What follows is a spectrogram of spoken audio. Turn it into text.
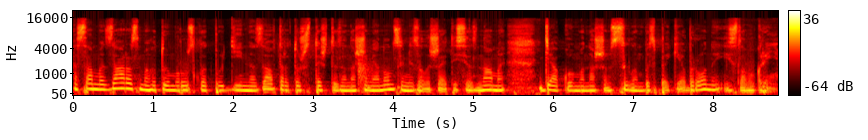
А саме зараз ми готуємо розклад подій на завтра. Тож стежте за нашими анонсами, залишайтеся з нами. Дякуємо нашим силам безпеки і оборони і слава Україні.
